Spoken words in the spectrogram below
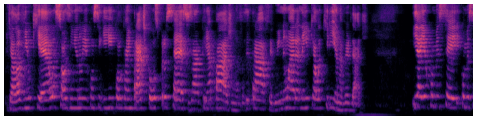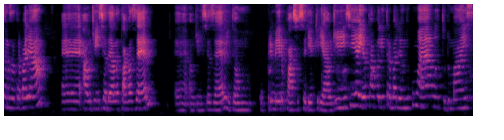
Porque ela viu que ela sozinha não ia conseguir colocar em prática os processos, ah, criar página, fazer tráfego, e não era nem o que ela queria, na verdade. E aí eu comecei, começamos a trabalhar, é, a audiência dela estava zero, é, audiência zero, então o primeiro passo seria criar audiência, e aí eu estava ali trabalhando com ela, tudo mais.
